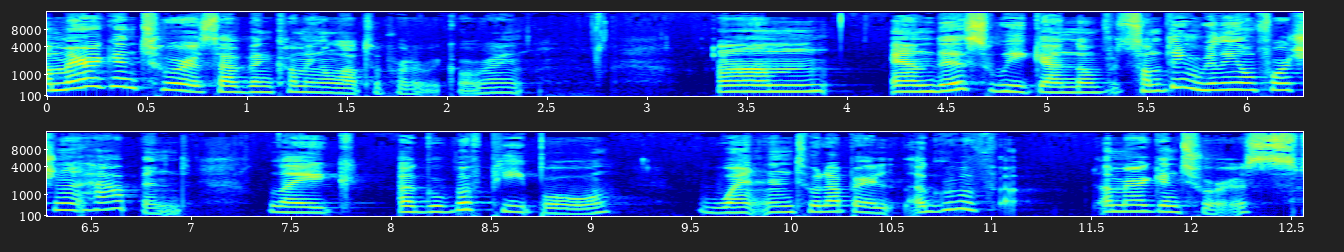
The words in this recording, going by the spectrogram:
American tourists have been coming a lot to Puerto Rico, right? Um, and this weekend, something really unfortunate happened. Like a group of people went into La Perla, a group of American tourists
